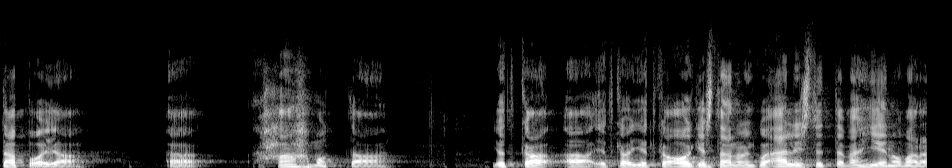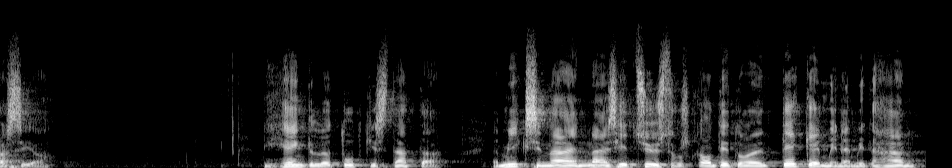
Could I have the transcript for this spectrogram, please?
tapoja äh, hahmottaa, jotka, äh, jotka, jotka oikeastaan on niin ällistyttävän hienovaraisia. Niin henkilö tutkisi tätä. Ja miksi näin? Näin siitä syystä, koska on tietynlainen tekeminen, mitä hän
